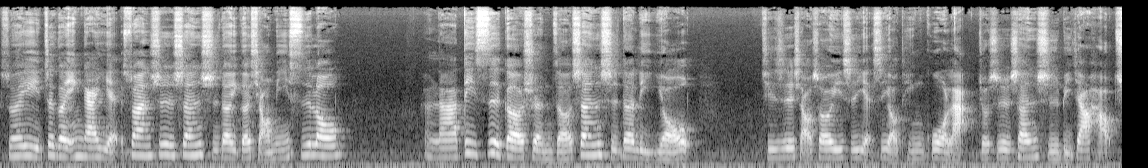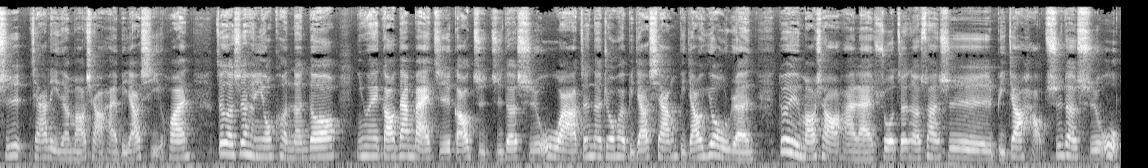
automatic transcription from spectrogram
所以这个应该也算是生食的一个小迷思喽。好啦，第四个选择生食的理由。其实小兽医师也是有听过啦，就是生食比较好吃，家里的毛小孩比较喜欢，这个是很有可能的哦。因为高蛋白质、高脂质的食物啊，真的就会比较香、比较诱人。对于毛小孩来说，真的算是比较好吃的食物。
